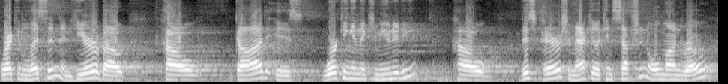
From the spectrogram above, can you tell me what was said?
where I can listen and hear about how God is working in the community, how this parish, Immaculate Conception, Old Monroe,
